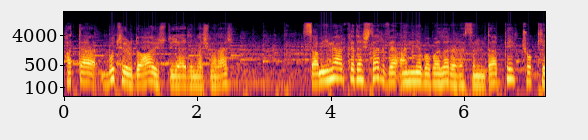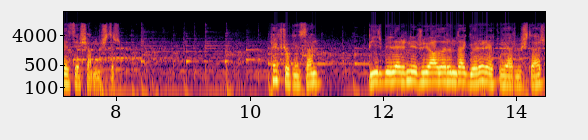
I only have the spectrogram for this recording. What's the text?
Hatta bu tür doğaüstü yardımlaşmalar samimi arkadaşlar ve anne babalar arasında pek çok kez yaşanmıştır. Pek çok insan birbirlerini rüyalarında görerek uyarmışlar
